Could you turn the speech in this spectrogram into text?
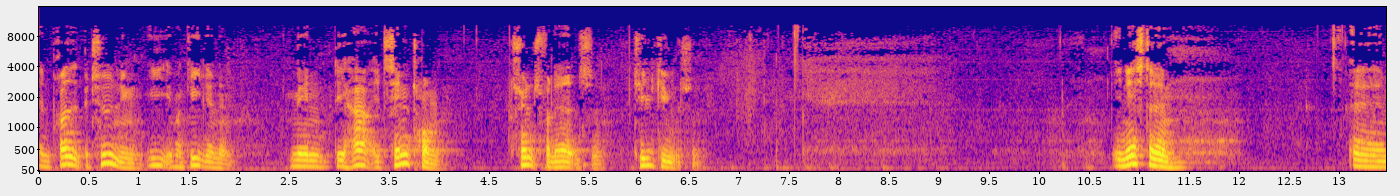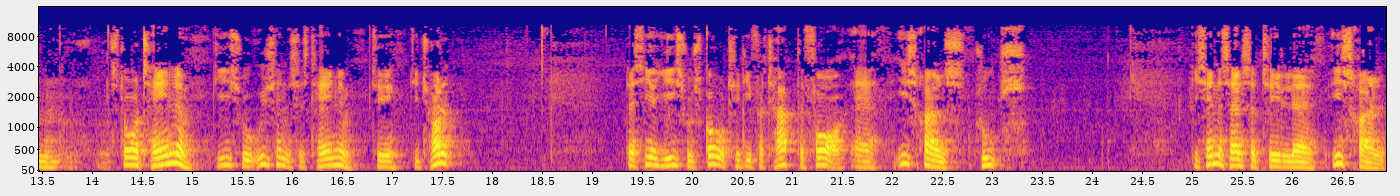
en bred betydning i evangelierne, men det har et centrum, syndsforladelsen, tilgivelsen. I næste øh, store tale, Jesu udsendelsestale til de 12, der siger Jesus, gå til de fortabte for af Israels hus. De sendes altså til øh, Israel,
